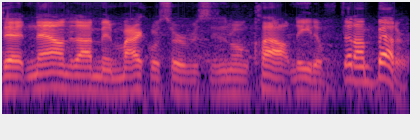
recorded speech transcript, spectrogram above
that now that I'm in microservices and on cloud native, that I'm better?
